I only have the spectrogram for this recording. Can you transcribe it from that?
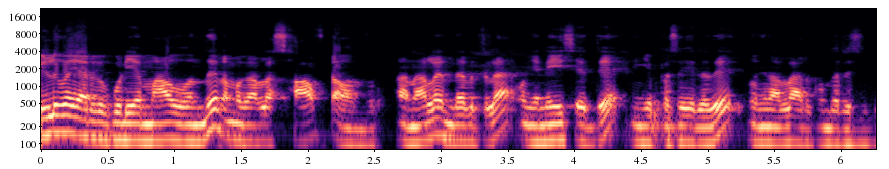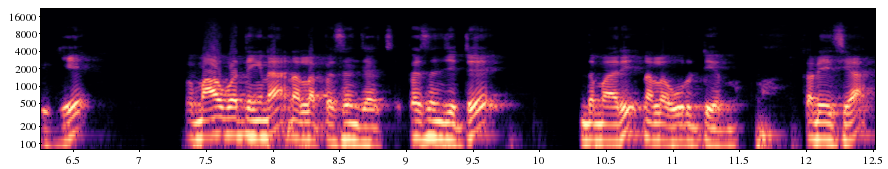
இழுவையாக இருக்கக்கூடிய மாவு வந்து நமக்கு நல்லா சாஃப்டாக வந்துடும் அதனால் இந்த இடத்துல கொஞ்சம் நெய் சேர்த்து நீங்கள் இப்போ செய்கிறது கொஞ்சம் நல்லாயிருக்கும் இந்த ரெசிபிக்கு இப்போ மாவு பார்த்தீங்கன்னா நல்லா பிசைஞ்சாச்சு. பிசைஞ்சிட்டு இந்த மாதிரி நல்லா உருட்டிடணும். கடைசியாக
